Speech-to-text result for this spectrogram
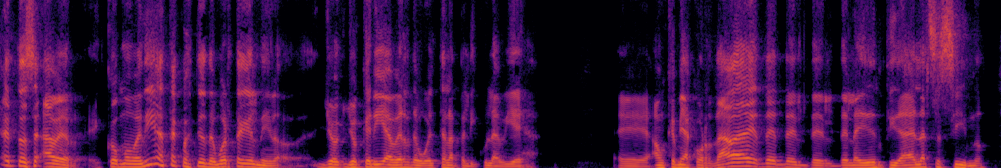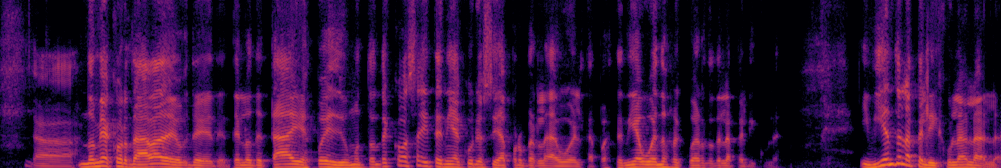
Entonces, a ver, como venía esta cuestión de muerte en el Nilo, yo, yo quería ver de vuelta la película vieja. Eh, aunque me acordaba de, de, de, la identidad del asesino, ah. no me acordaba de, los detalles pues, y de un montón de cosas y tenía curiosidad por verla de vuelta, pues tenía buenos recuerdos de la película. Y viendo la película, la, la,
